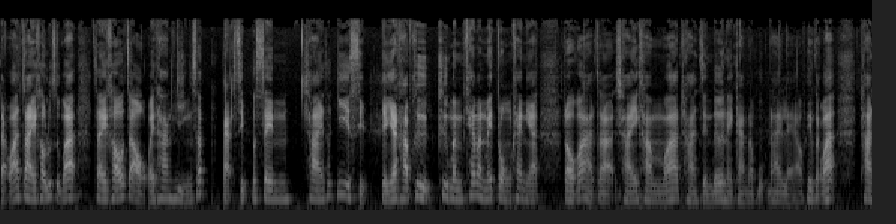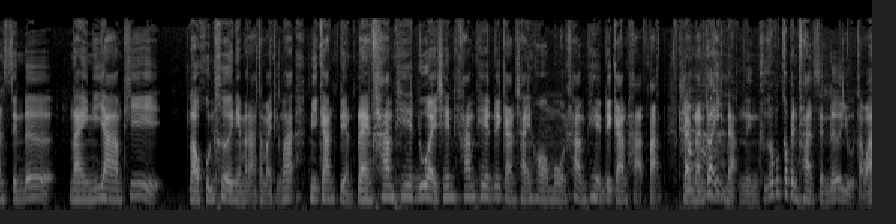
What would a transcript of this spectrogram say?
แต่ว่าใจเขารู้สึกว่าใจเขาจะออกไปทางหญิงสัก 80%ชายสัก 20 อย่างเงี้ยครับ คือคือมันแค่มันไม่ตรงแค่เนี้ย เราก็อาจจะใช้คำว่า transgender ในการระบุได้แล้ว เพียงแต่ว่า transgender ในนิยามที่ เราคุ้นเคยเนี่ยมันอาจจะหมายถึงว่ามีการเปลี่ยนแปลงข้ามเพศด้วย เช่นข้ามเพศด้วยการใช้ฮอร์โมนข้ามเพศด้วยการผ่าตัด แบบนั้นก็อีกแบบหนึ่งคือก็ก็เป็น transgender อยู่ แต่ว่า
